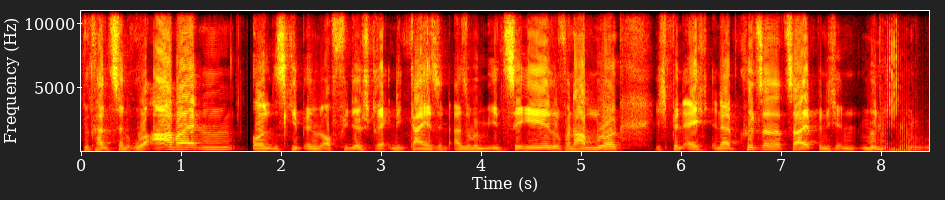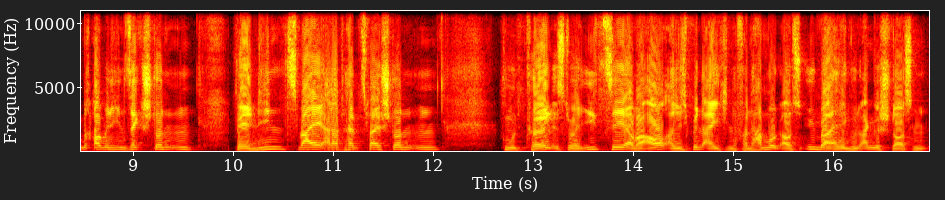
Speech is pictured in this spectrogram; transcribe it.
du kannst in Ruhe arbeiten und es gibt eben auch viele Strecken, die geil sind. Also mit dem ICE, so von Hamburg, ich bin echt, innerhalb kürzester Zeit bin ich in München, bin ich in sechs Stunden, Berlin zwei, anderthalb, zwei Stunden. Gut, Köln ist nur IC, aber auch, also ich bin eigentlich von Hamburg aus überall gut angeschlossen,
